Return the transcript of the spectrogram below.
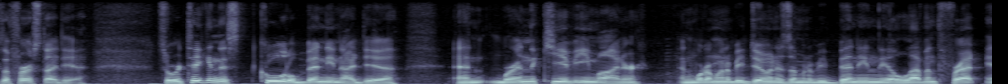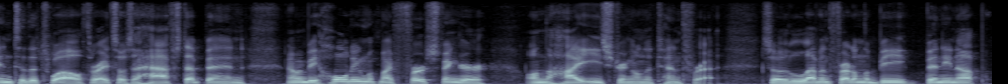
the first idea. So we're taking this cool little bending idea and we're in the key of E minor. And what I'm going to be doing is I'm going to be bending the 11th fret into the 12th, right? So it's a half step bend. And I'm going to be holding with my first finger on the high E string on the 10th fret. So 11th fret on the B, bending up,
